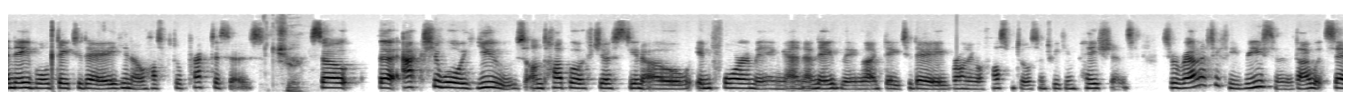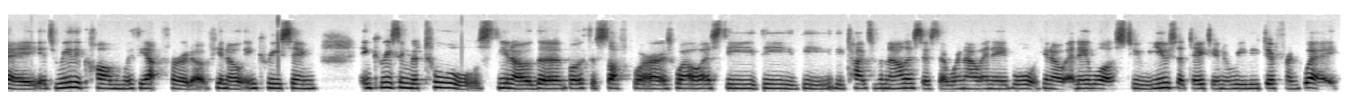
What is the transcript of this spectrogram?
enable day to day, you know, hospital practices. Sure. So the actual use on top of just you know informing and enabling like day-to-day running of hospitals and treating patients. So relatively recent i would say it's really come with the effort of you know increasing increasing the tools you know the both the software as well as the the the, the types of analysis that we're now enable you know enable us to use that data in a really different way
